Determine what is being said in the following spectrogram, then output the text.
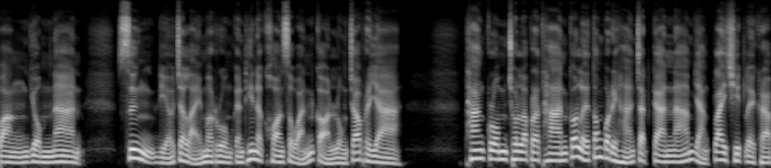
วังยมน่าน ซึ่งเดี๋ยวจะไหลมารวมกันที่นครสวรรค์ก่อนลงเจ้าพระยา ทางกรมชลประทานก็เลยต้องบริหารจัดการน้ำอย่างใกล้ชิดเลยครับ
